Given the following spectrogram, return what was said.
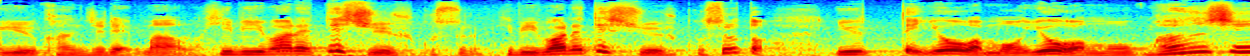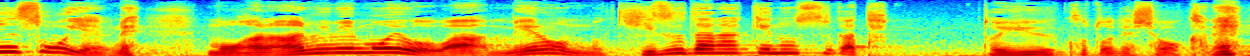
いう感じで、まあ、ひび割れて修復する。ひび割れて修復すると言って要はもう要はもう満身創痍やよね。もうあの網目模様はメロンの傷だらけの姿ということでしょうかね。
